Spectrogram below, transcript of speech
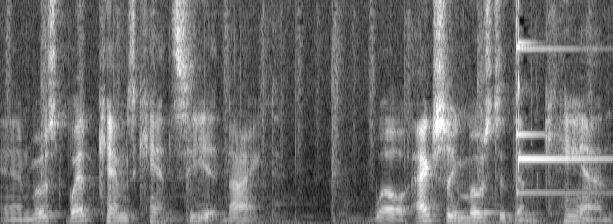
And most webcams can't see at night. Well, actually most of them can,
